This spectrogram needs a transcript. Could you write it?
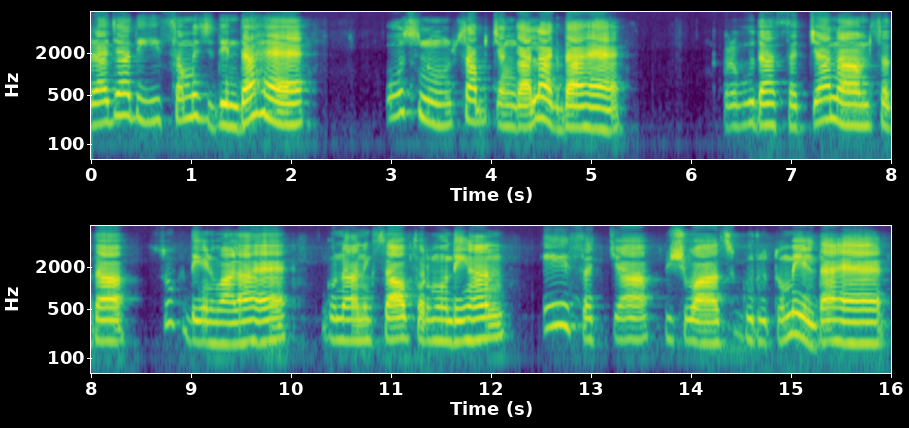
ਰਾਜਾ ਦੀ ਸਮਝ ਦਿੰਦਾ ਹੈ ਉਸ ਨੂੰ ਸਭ ਚੰਗਾ ਲੱਗਦਾ ਹੈ। ਪ੍ਰਭੂ ਦਾ ਸੱਚਾ ਨਾਮ ਸਦਾ ਸੁਖ ਦੇਣ ਵਾਲਾ ਹੈ। ਗੁਰੂ ਨਾਨਕ ਸਾਹਿਬ ਫਰਮਾਉਂਦੇ ਹਨ, ਇਹ ਸੱਚਾ ਵਿਸ਼ਵਾਸ ਗੁਰੂ ਤੋਂ ਮਿਲਦਾ ਹੈ।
